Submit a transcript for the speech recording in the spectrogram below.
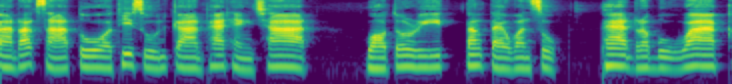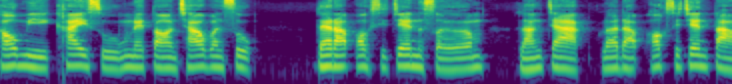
การรักษาตัวที่ศูนย์การแพทย์แห่งชาติ วอลเตอร์รีดตั้งแต่วันศุกร์แพทย์ระบุว่าเขามีไข้สูงในตอนเช้าวันศุกร์ได้รับออกซิเจนเสริม หลังจากระดับออกซิเจนต่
